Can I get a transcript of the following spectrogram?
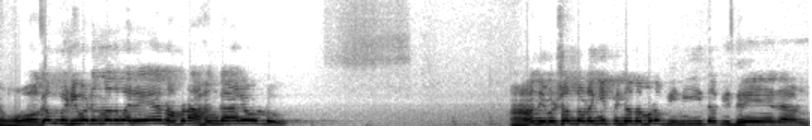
രോഗം പിടിപെടുന്നത് വരെ നമ്മുടെ അഹങ്കാരമുള്ളൂ ആ നിമിഷം തുടങ്ങി പിന്നെ നമ്മൾ വിനീത വിധേയരാണ്.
